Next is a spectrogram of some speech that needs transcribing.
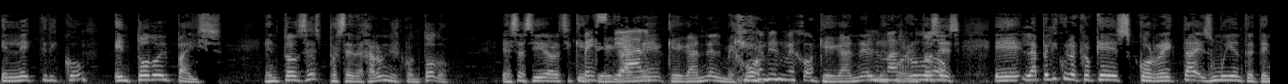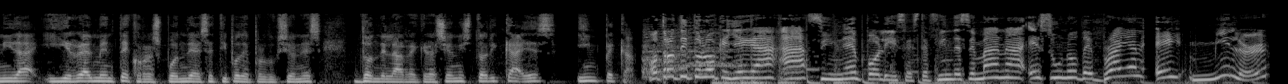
eléctrico en todo el país. Entonces, pues se dejaron ir con todo. Es así, ahora sí que, que gane, que gane el mejor. gane el mejor. Que gane el, El más mejor. rudo. Entonces, eh, la película creo que es correcta, es muy entretenida y realmente corresponde a ese tipo de producciones donde la recreación histórica es impecable. Otro título que llega a Cinépolis este fin de semana es uno de Brian A. Miller,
